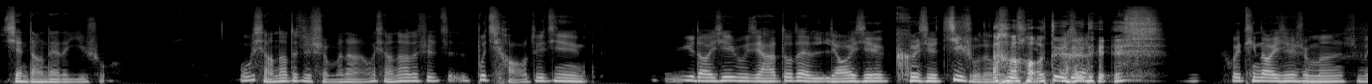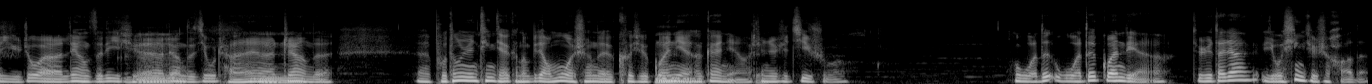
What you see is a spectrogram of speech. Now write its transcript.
现当代的艺术。我想到的是什么呢？我想到的是，这不巧最近遇到一些艺术家都在聊一些科学技术的问题。哦，对对对，会听到一些什么什么宇宙啊、量子力学啊、嗯量子纠缠呀、嗯这样的，呃，普通人听起来可能比较陌生的科学观念和概念啊，对甚至是技术。我的我的观点啊，就是大家有兴趣是好的，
